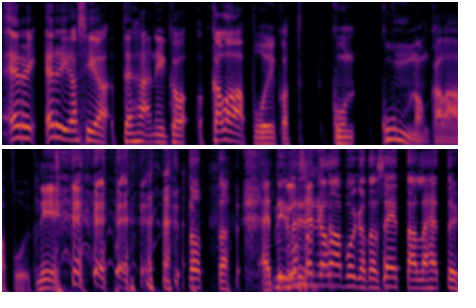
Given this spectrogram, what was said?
eri, eri asia tehdä niinku kalapuikot kuin kunnon kalapuikot. Niin, totta. Että Niin, se- kalapuikot on se, että on lähetty,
